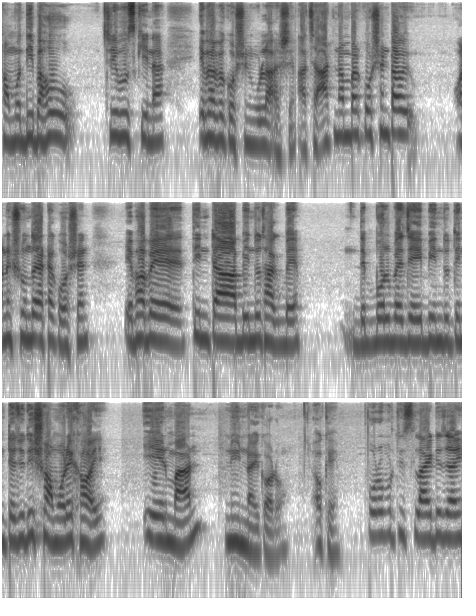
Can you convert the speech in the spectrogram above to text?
সমদ্বিবাহু ত্রিভুজ কিনা, এভাবে কোশ্চেনগুলো আসে। আচ্ছা আট নাম্বার কোশ্চেনটাও অনেক সুন্দর একটা কোশ্চেন এভাবে তিনটা বিন্দু থাকবে। বলবে যে এই বিন্দু তিনটে যদি সমরেখ হয়, এর মান নির্ণয় করো। ওকে পরবর্তী স্লাইডে যাই।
